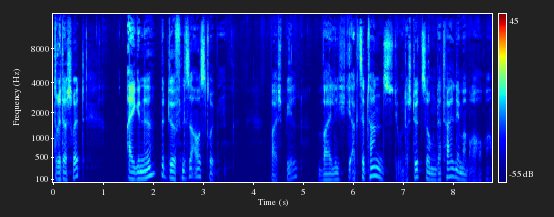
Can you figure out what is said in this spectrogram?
Dritter Schritt, eigene Bedürfnisse ausdrücken. Beispiel, weil ich die Akzeptanz, die Unterstützung der Teilnehmer brauche.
